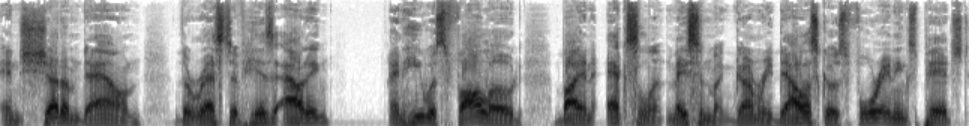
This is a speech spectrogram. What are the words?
and shut them down the rest of his outing and he was followed by an excellent Mason Montgomery. Dallas goes four innings pitched.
